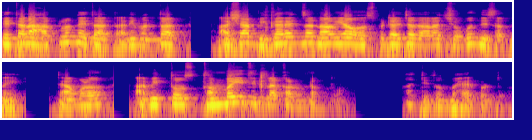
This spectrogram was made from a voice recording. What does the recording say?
ते त्याला हाकलून देतात आणि म्हणतात अशा भिकाऱ्यांचं नाव या हॉस्पिटलच्या दारात शोभून दिसत नाही. त्यामुळं आम्ही तो स्तंभही तिथला काढून टाकतो. हा तिथून बाहेर पडतो.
